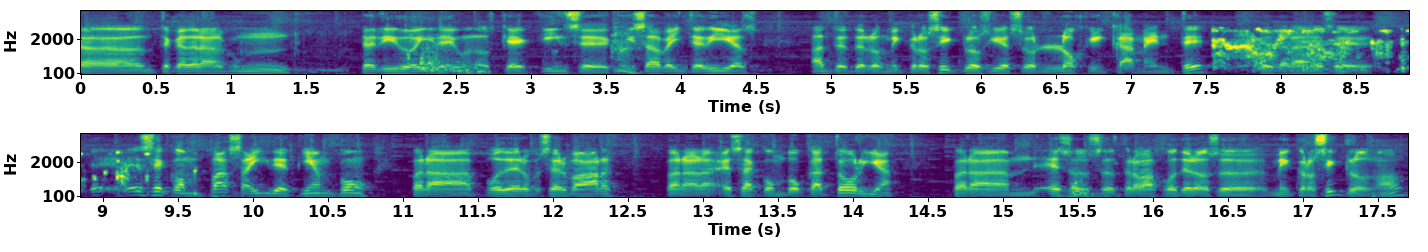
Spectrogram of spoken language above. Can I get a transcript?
Ah, te quedará algún pedido ahí de unos que 15, quizá 20 días antes de los microciclos y eso lógicamente te ese, ese compás ahí de tiempo para poder observar para esa convocatoria, para esos trabajos de los eh, microciclos, ¿no?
